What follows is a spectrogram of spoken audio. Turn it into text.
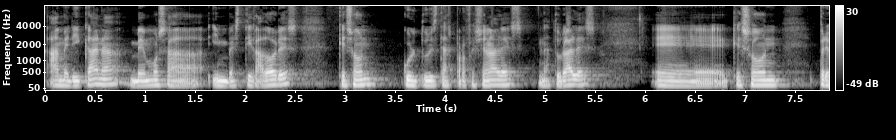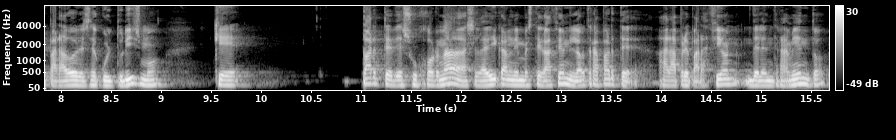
americana vemos a investigadores que son culturistas profesionales, naturales, eh, que son preparadores de culturismo, que parte de su jornada se la dedican a la investigación y la otra parte a la preparación del entrenamiento,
